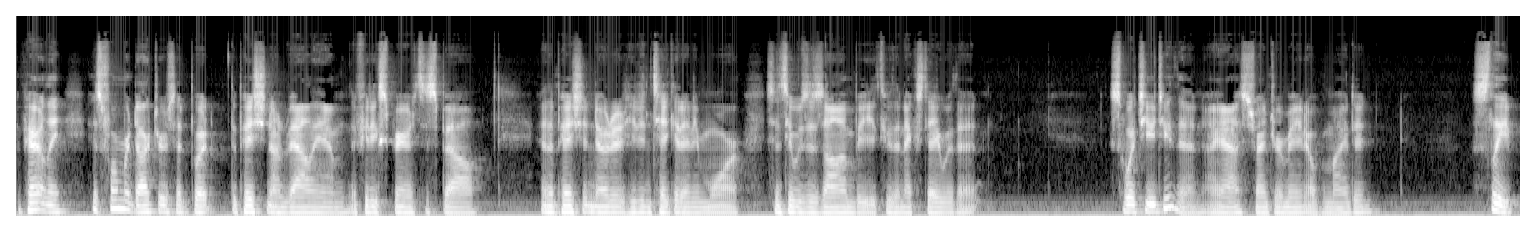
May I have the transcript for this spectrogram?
Apparently, his former doctors had put the patient on Valium if he'd experienced a spell, and the patient noted he didn't take it anymore since he was a zombie through the next day with it. So, what do you do then? I asked, trying to remain open minded. Sleep.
